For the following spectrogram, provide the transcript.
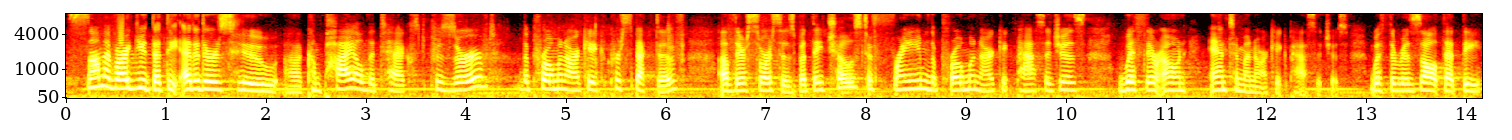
Some have argued that the editors who uh, compiled the text preserved the pro monarchic perspective of their sources, but they chose to frame the pro monarchic passages with their own anti monarchic passages, with the result that the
